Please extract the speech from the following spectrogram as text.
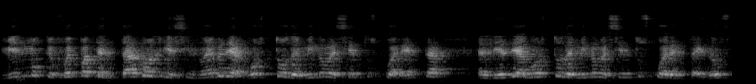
mismo que fue patentado el 19 de agosto de 1940, el 10 de agosto de 1942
